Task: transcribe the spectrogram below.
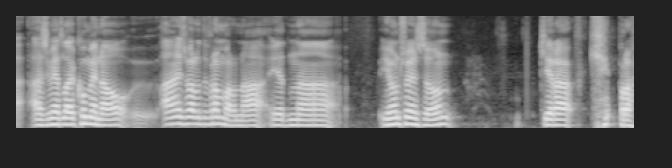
að- það sem ég ætlaði að koma inn á, aðeins varandi framarana, jæna, Jón Sveinsson, gera, bara,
